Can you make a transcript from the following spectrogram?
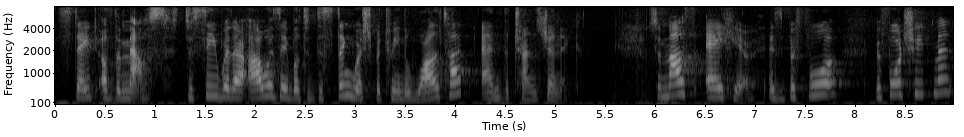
state of the mouse, to see whether I was able to distinguish between the wild type and the transgenic. So mouse A here is before, before treatment,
